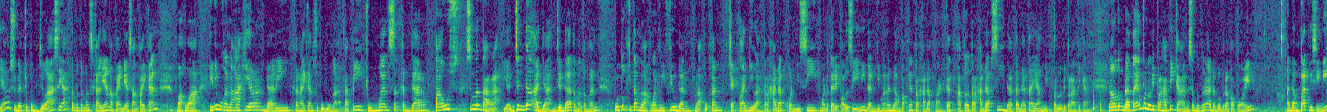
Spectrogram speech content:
ya sudah cukup jelas ya teman-teman sekalian apa yang dia sampaikan bahwa ini bukanlah akhir dari kenaikan suku bunga tapi cuman sekedar pause sementara ya jeda aja jeda teman-teman untuk kita melakukan review dan melakukan cek lagi lah terhadap kondisi monetary policy ini dan gimana dampaknya terhadap market atau terhadap si data-data yang di, perlu diperhatikan. Nah untuk data yang perlu diperhatikan sebenarnya ada beberapa poin ada empat di sini.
